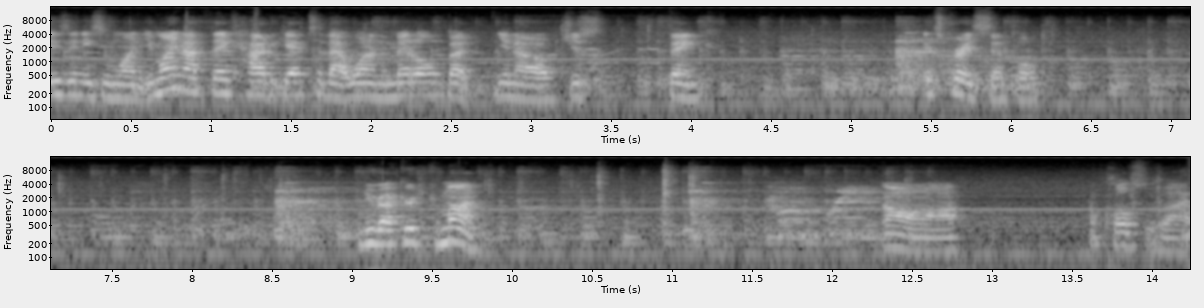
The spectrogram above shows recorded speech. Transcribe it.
is an easy one. You might not think how to get to that one in the middle, but, you know, just think. It's pretty simple. New record, come on. Aww. How close was I?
